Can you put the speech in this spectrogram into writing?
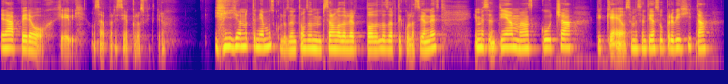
Era pero heavy, o sea, parecía CrossFit, creo y yo no tenía músculos, entonces me empezaron a doler todas las articulaciones y me sentía más cucha que qué, o sea, me sentía súper viejita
